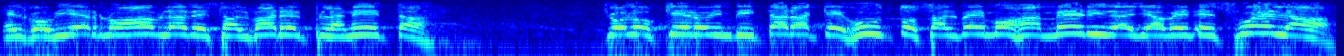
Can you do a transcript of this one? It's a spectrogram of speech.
El gobierno habla de salvar el planeta. Yo los quiero invitar a que juntos salvemos a Mérida y a Venezuela.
